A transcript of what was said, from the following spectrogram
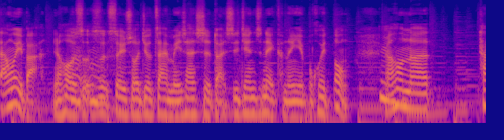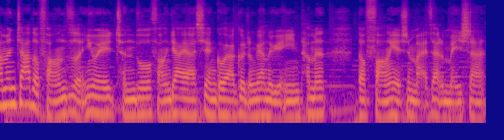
单位吧。然后所所所以说就在眉山市，短时间之内可能也不会动。然后呢？他们家的房子，因为成都房价呀、限购呀各种各样的原因，他们的房也是买在了眉山。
